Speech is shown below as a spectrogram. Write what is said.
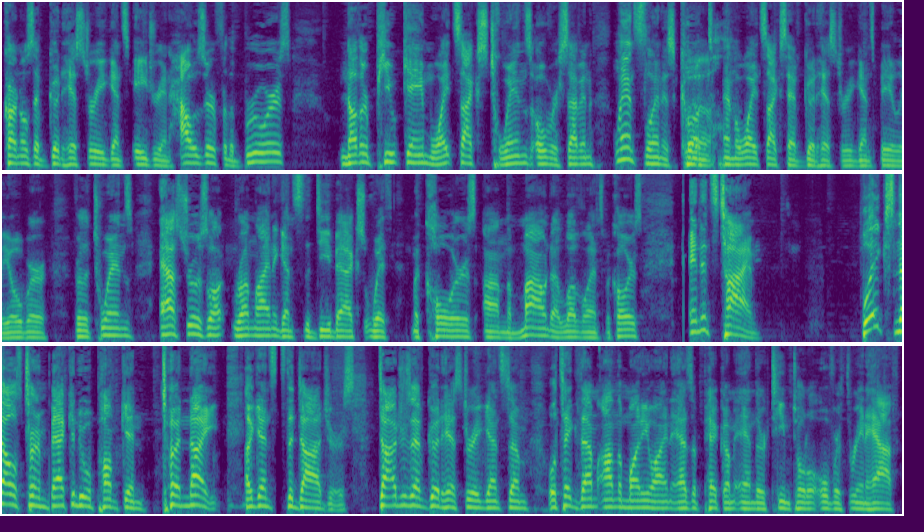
Cardinals have good history against Adrian Houser for the Brewers. Another puke game, White Sox Twins over seven. Lance Lynn is cooked, Ugh. and the White Sox have good history against Bailey Ober for the Twins. Astros run line against the D backs with McCullers on the mound. I love Lance McCullers. And it's time. Blake Snell's turning back into a pumpkin tonight against the Dodgers. Dodgers have good history against them. We'll take them on the money line as a pick 'em and their team total over three and a half.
